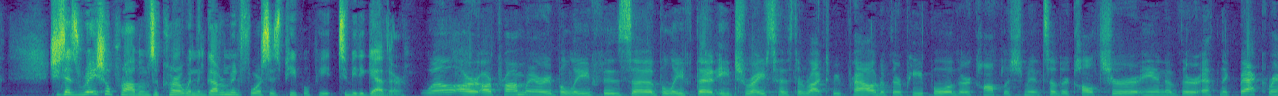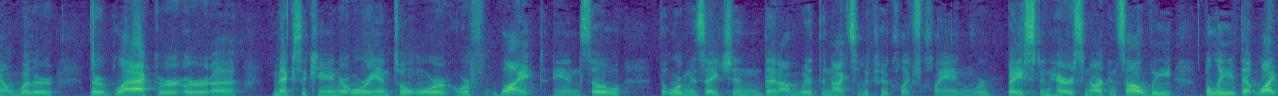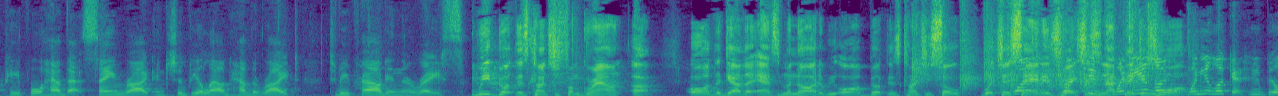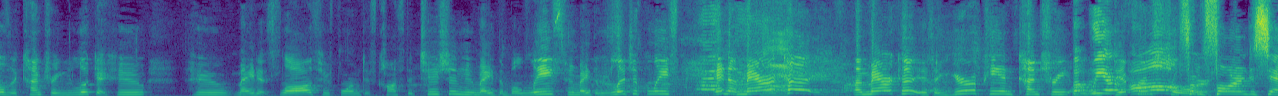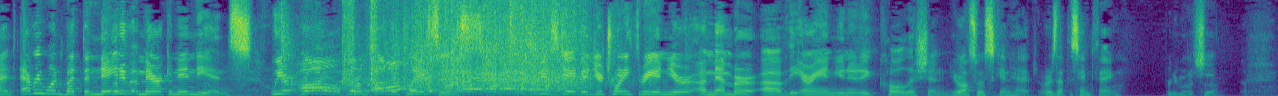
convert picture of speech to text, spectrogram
She says racial problems occur when the government forces people pe- to be together. Well, our, our primary belief is a belief that each race has the right to be proud of their people, of their accomplishments, of their culture, and of their ethnic background, whether they're black or, or uh, Mexican or Oriental or, or white. And so the organization that I'm with, the Knights of the Ku Klux Klan, we're based in Harrison, Arkansas. We believe that white people have that same right and should be allowed to have the right to be proud in their race. We built this country from ground up. All together as a minority, we all built this country. So what you're saying is What racism, you- I think, you is look, wrong. When you look at who builds a country, you look at who who made its laws, who formed its constitution, who made the beliefs, who made the religious beliefs. In America, America is a European country But on we a are different all shore. from foreign descent. Everyone but the Native American Indians. We are all from all other of places. Introduce David, you're 23 and you're a member of the Aryan Unity Coalition. You're also a skinhead, or is that the same thing? Pretty much so.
